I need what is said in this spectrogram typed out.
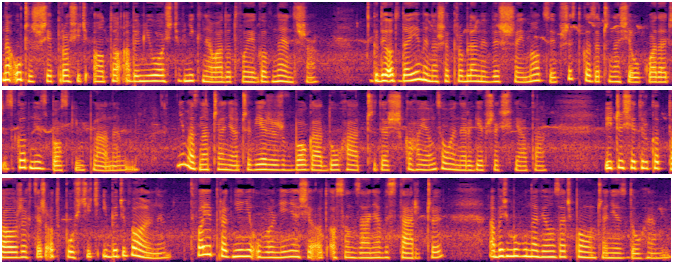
Nauczysz się prosić o to, aby miłość wniknęła do Twojego wnętrza. Gdy oddajemy nasze problemy wyższej mocy, wszystko zaczyna się układać zgodnie z boskim planem. Nie ma znaczenia, czy wierzysz w Boga, ducha, czy też kochającą energię wszechświata. Liczy się tylko to, że chcesz odpuścić i być wolny. Twoje pragnienie uwolnienia się od osądzania wystarczy, abyś mógł nawiązać połączenie z duchem.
